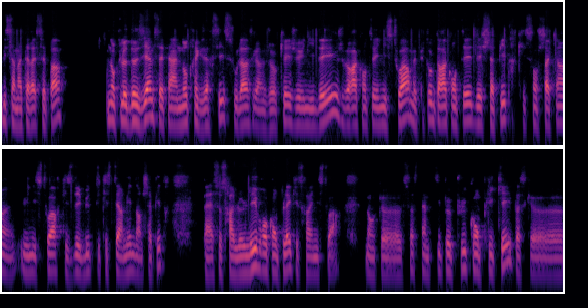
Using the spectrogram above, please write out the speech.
Mais ça ne m'intéressait pas. Donc, le deuxième, c'était un autre exercice où là, OK, j'ai une idée, je veux raconter une histoire, mais plutôt que de raconter des chapitres qui sont chacun une histoire qui se débute et qui se termine dans le chapitre, ben, ce sera le livre au complet qui sera une histoire. Donc euh, ça, c'est un petit peu plus compliqué parce que euh,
